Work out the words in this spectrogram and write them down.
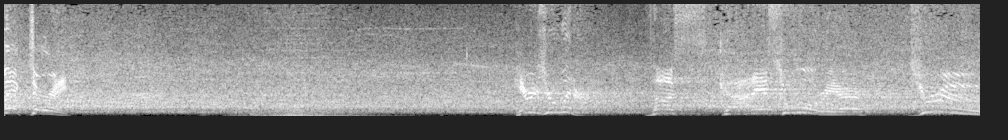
victory. Here is your winner, the Scottish Warrior, Drew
